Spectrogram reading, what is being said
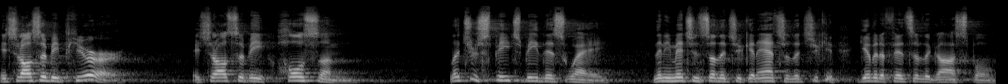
It should also be pure. It should also be wholesome. Let your speech be this way. And then he mentions so that you can answer, that you can give a defense of the gospel.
